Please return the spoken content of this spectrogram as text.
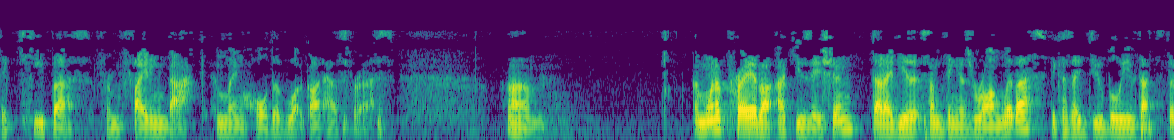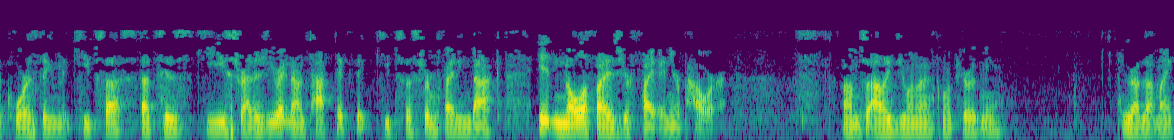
to keep us from fighting back and laying hold of what God has for us. Um, I want to pray about accusation, that idea that something is wrong with us, because I do believe that's the core thing that keeps us. That's his key strategy right now, tactic that keeps us from fighting back it nullifies your fight and your power. Um, so, Ali, do you want to come up here with me? grab that mic.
